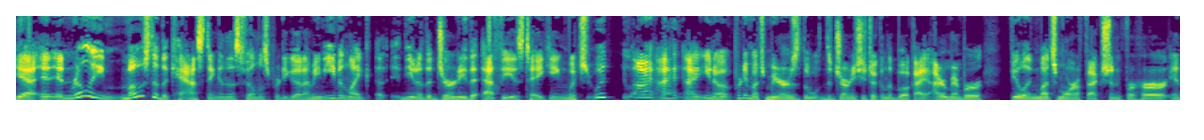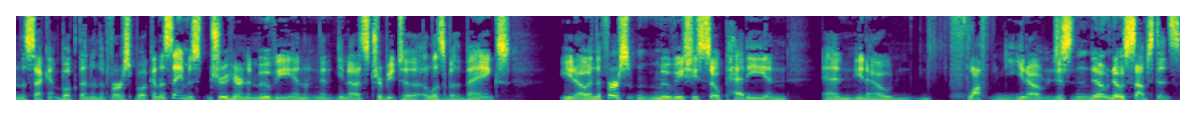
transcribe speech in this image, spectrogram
Yeah, and, and really, most of the casting in this film is pretty good. I mean, even like uh, you know the journey that Effie is taking, which, which I, I, I, you know, pretty much mirrors the the journey she took in the book. I, I remember feeling much more affection for her in the second book than in the first book, and the same is true here in the movie. And, and you know, that's tribute to Elizabeth Banks. You know, in the first movie, she's so petty and and you know, fluff. You know, just no no substance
